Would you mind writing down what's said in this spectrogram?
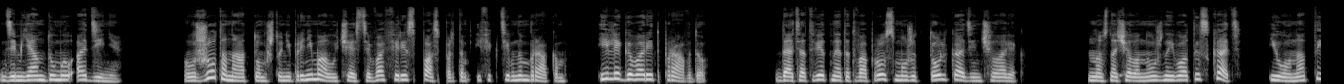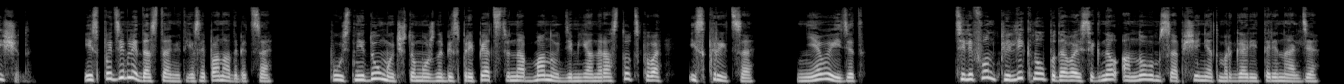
Демьян думал о Дине. Лжет она о том, что не принимала участия в афере с паспортом и фиктивным браком, или говорит правду? Дать ответ на этот вопрос может только один человек. Но сначала нужно его отыскать, и он отыщет. Из-под земли достанет, если понадобится. Пусть не думает, что можно беспрепятственно обмануть Демьяна Ростоцкого и скрыться. Не выйдет. Телефон пиликнул, подавая сигнал о новом сообщении от Маргариты Ринальди.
